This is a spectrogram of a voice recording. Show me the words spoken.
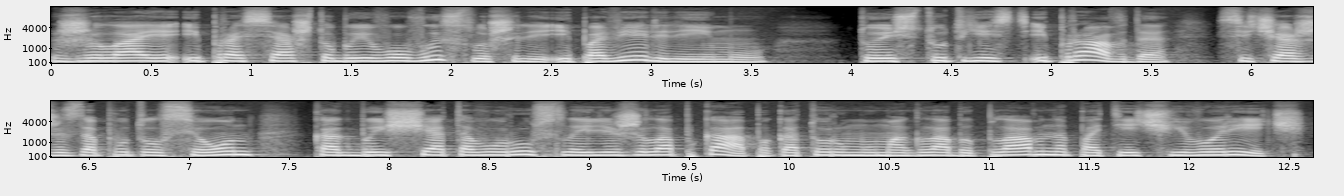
желая и прося, чтобы его выслушали и поверили ему. То есть тут есть и правда. Сейчас же запутался он, как бы ища того русла или желобка, по которому могла бы плавно потечь его речь.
